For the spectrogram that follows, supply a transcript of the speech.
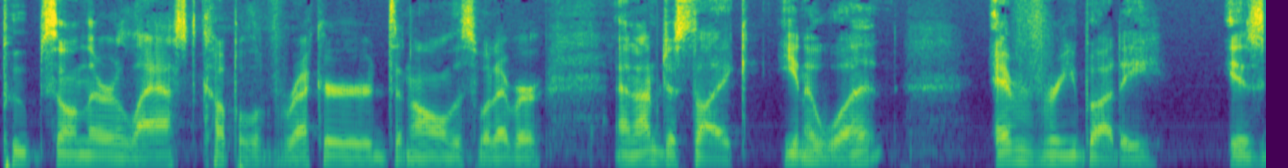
poops on their last couple of records and all this whatever. And I'm just like, you know what? Everybody is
